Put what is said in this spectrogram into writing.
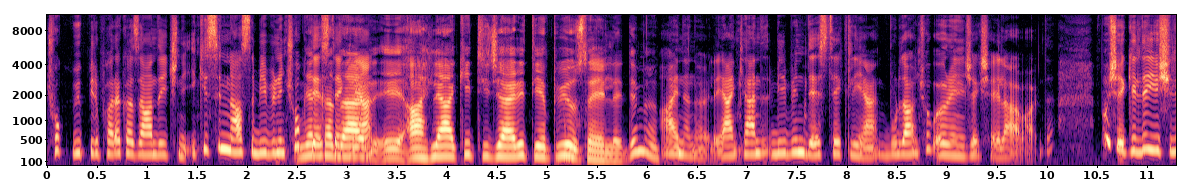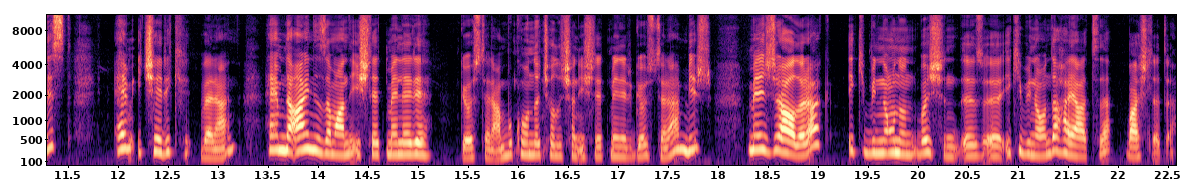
çok büyük bir para kazandığı için ikisinin aslında birbirini çok ne destekleyen. Ne kadar e, ahlaki ticaret yapıyorsa hele değil mi? Aynen öyle yani kendi birbirini destekleyen buradan çok öğrenilecek şeyler vardı. Bu şekilde Yeşilist hem içerik veren hem de aynı zamanda işletmeleri gösteren, bu konuda çalışan işletmeleri gösteren bir mecra olarak 2010'un başında 2010'da hayatı başladı.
